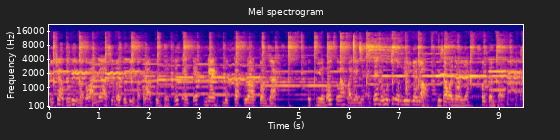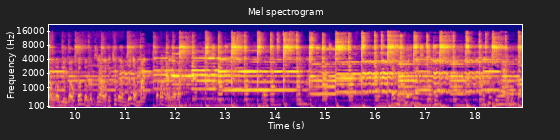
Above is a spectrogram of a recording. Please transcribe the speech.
Kính chào quý vị và các bạn nhé. Xin mời quý vị và các bạn cùng thưởng thức em test nhanh, một cặp loa toàn giải cực kỳ là bốc các bác và anh em nhé. Em test với một chiếc âm ly nho nhỏ phía sau vậy thôi nhé. Không cần phải dòng âm ly cao cấp và vẫn ra là cái chất âm rất là mạnh các bác và anh em ạ. Đây. Test một chiếc nhé. Một cái chiếc thứ hai là một cặp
